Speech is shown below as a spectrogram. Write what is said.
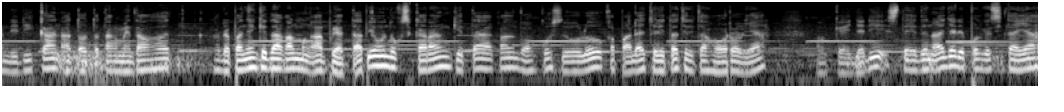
pendidikan atau tentang mental health. Ke depannya kita akan mengupgrade. Tapi untuk sekarang kita akan fokus dulu kepada cerita-cerita horor ya. Oke, jadi stay tune aja di podcast kita ya.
